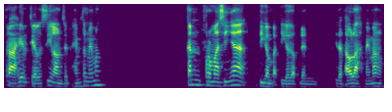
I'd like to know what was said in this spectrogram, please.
terakhir Chelsea lawan Southampton memang kan formasinya 3-4-3 Gap, dan kita tahulah memang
